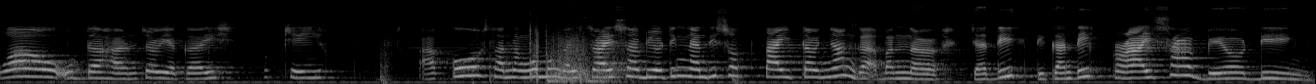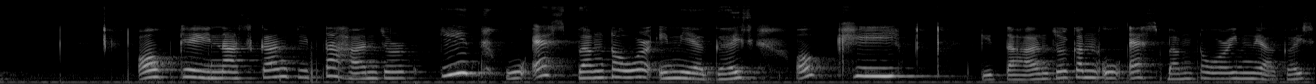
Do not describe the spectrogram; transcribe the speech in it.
Wow, udah hancur ya guys. Oke. Aku sana ngomong guys, Chrysler Building nanti subtitlenya nggak bener. Jadi diganti Chrysler Building. Oke, okay, nah sekarang kita hancur US Bank Tower ini ya guys. Oke. Kita hancurkan US Bank Tower ini ya guys.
